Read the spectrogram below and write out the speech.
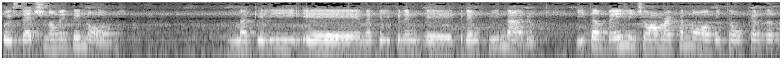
Foi R$7,99 naquele, é, naquele creme, é, creme culinário. E também, gente, é uma marca nova, então eu quero estar tá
